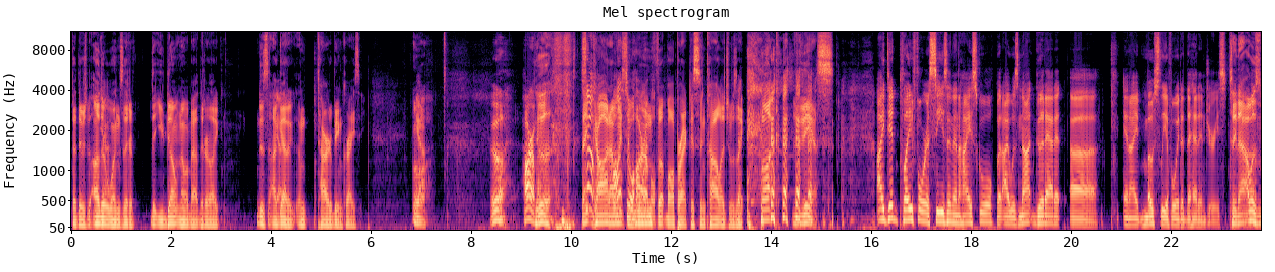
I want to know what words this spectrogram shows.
But there's other Yeah. ones that have that you don't know about that are like this. I Yeah. gotta. I'm tired of being crazy. Yeah. Ugh. Horrible. Ugh. Thank So, God I went to horrible. one football practice in college. and Was like, fuck this. I did play for a season in high school, but I was not good at it. Uh, and I mostly avoided the head injuries. See that I was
